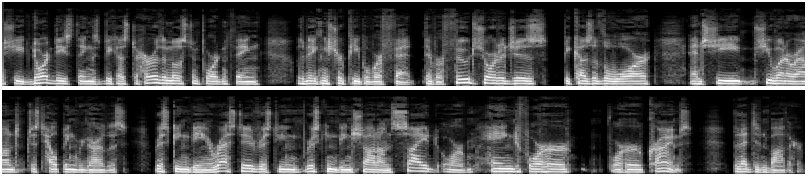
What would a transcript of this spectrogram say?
she ignored these things because to her the most important thing was making sure people were fed. There were food shortages because of the war, and she she went around just helping regardless, risking being arrested, risking risking being shot on sight or hanged for her for her crimes, but that didn't bother her.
